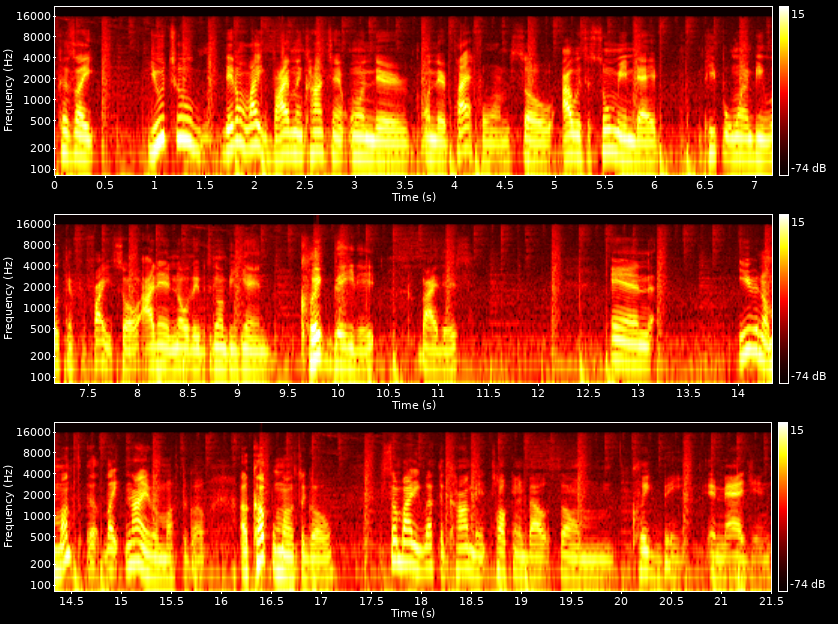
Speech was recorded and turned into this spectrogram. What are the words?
Cause like YouTube, they don't like violent content on their on their platform. So I was assuming that people wouldn't be looking for fights. So I didn't know they was gonna be getting clickbaited by this. And even a month, uh, like not even a month ago, a couple months ago, somebody left a comment talking about some clickbait. Imagine.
